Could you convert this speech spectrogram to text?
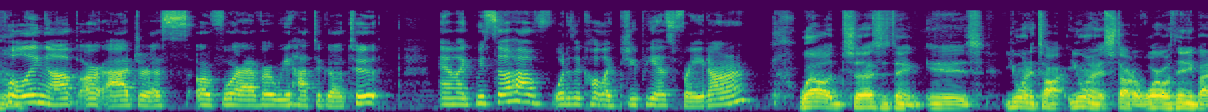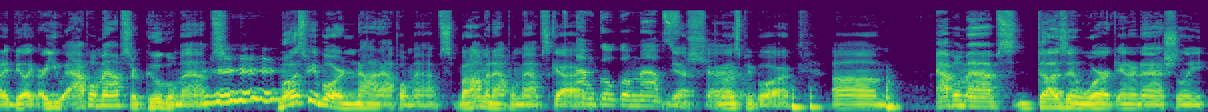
pulling up our address or wherever we had to go to. And like we still have what is it called? Like GPS radar. Well, so that's the thing is you want to talk, you want to start a war with anybody. Be like, are you Apple Maps or Google Maps? Most people are not Apple Maps, but I'm an Apple Maps guy. I'm Google Maps yeah, for sure. most people are. Um, Apple Maps doesn't work internationally,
